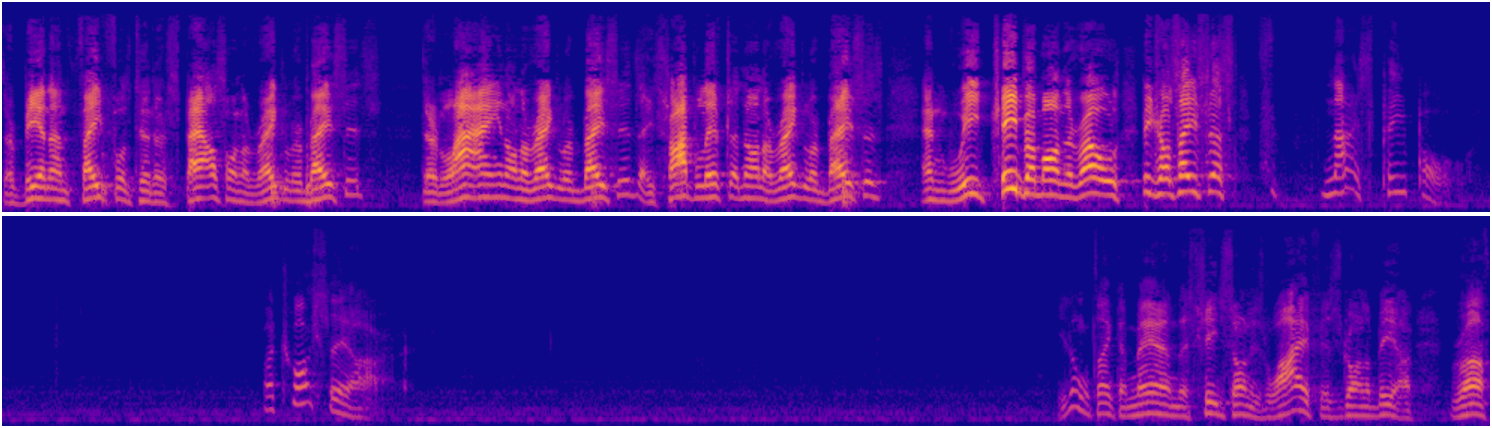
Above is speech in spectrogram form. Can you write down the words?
they're being unfaithful to their spouse on a regular basis. They're lying on a regular basis. They shoplifting on a regular basis. And we keep them on the road because they're just nice people. Of course they are. You don't think a man that cheats on his wife is going to be a rough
